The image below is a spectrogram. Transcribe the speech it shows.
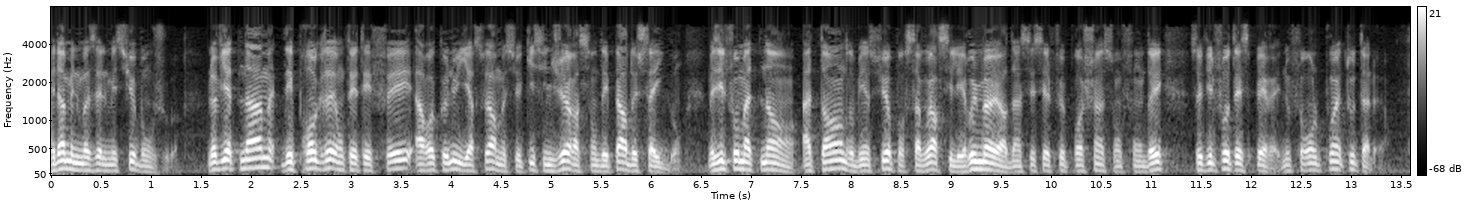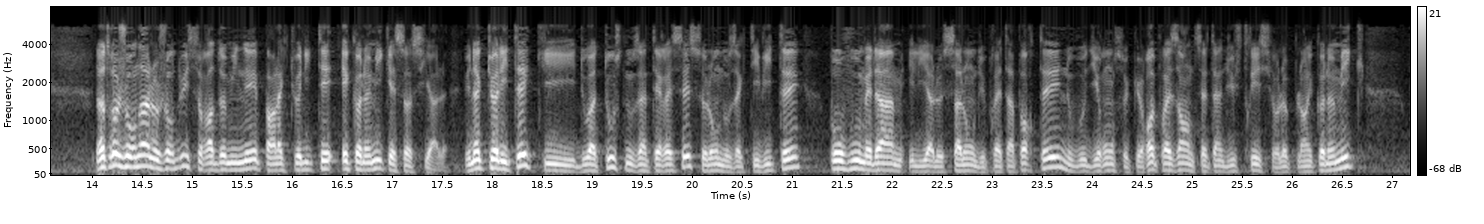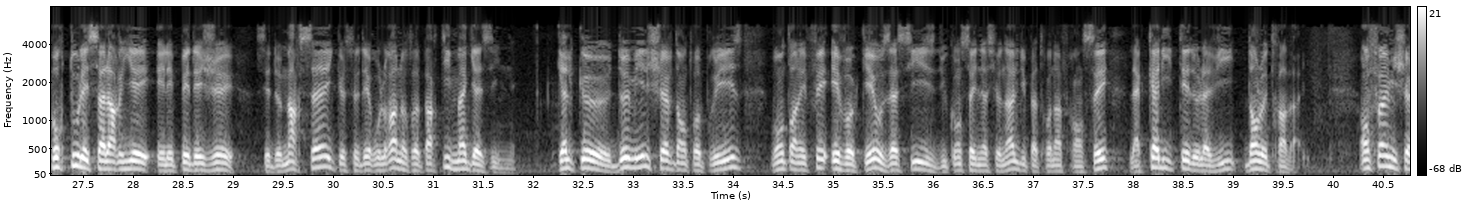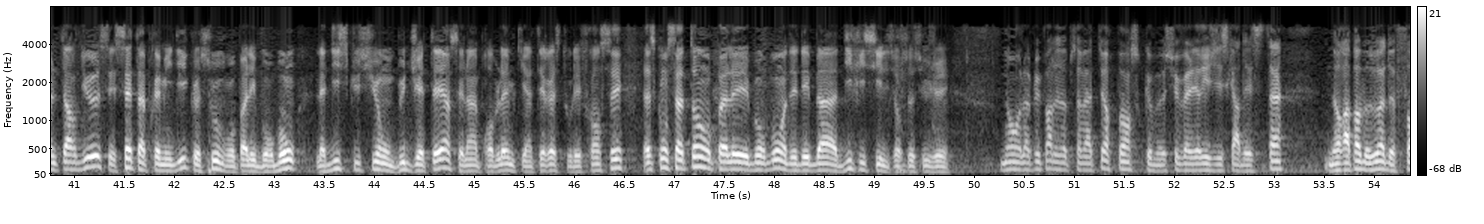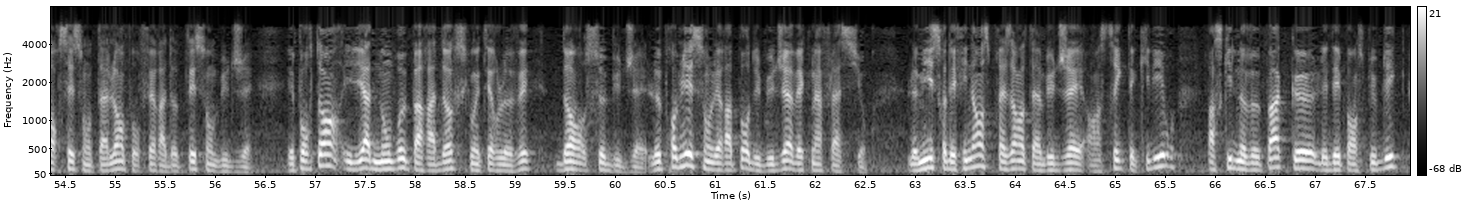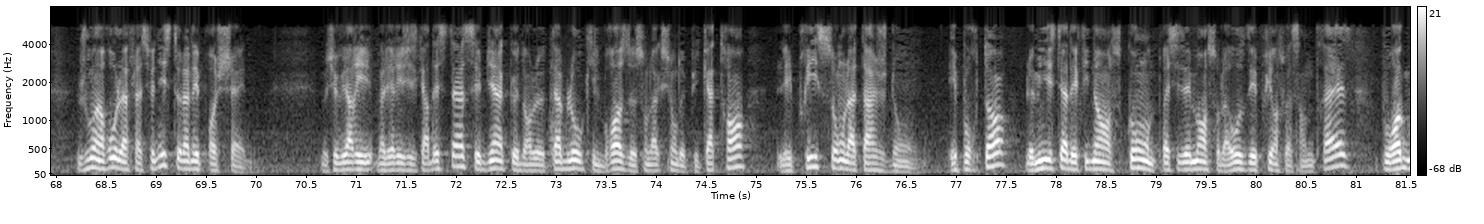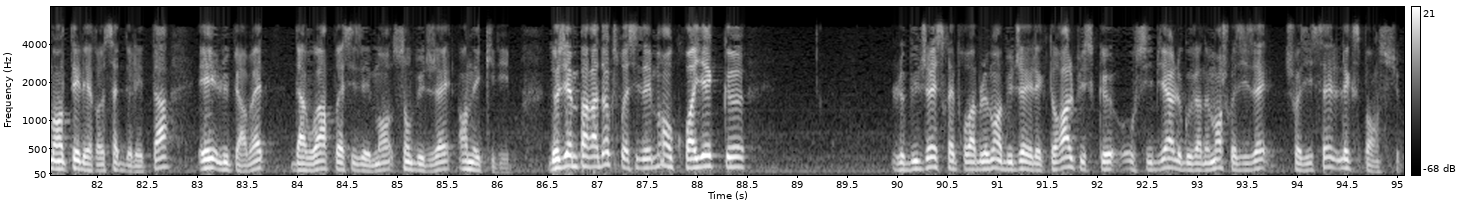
Mesdames, Mesdemoiselles, Messieurs, bonjour. Le Vietnam, des progrès ont été faits, a reconnu hier soir M. Kissinger à son départ de Saïgon. Mais il faut maintenant attendre, bien sûr, pour savoir si les rumeurs d'un cessez-le-feu prochain sont fondées, ce qu'il faut espérer. Nous ferons le point tout à l'heure. Notre journal aujourd'hui sera dominé par l'actualité économique et sociale. Une actualité qui doit tous nous intéresser selon nos activités. Pour vous, mesdames, il y a le salon du prêt-à-porter. Nous vous dirons ce que représente cette industrie sur le plan économique. Pour tous les salariés et les PDG, c'est de Marseille que se déroulera notre partie magazine. Quelques 2000 chefs d'entreprise vont en effet évoquer aux assises du Conseil national du patronat français la qualité de la vie dans le travail. Enfin, Michel Tardieu, c'est cet après-midi que s'ouvre au Palais Bourbon la discussion budgétaire. C'est là un problème qui intéresse tous les Français. Est-ce qu'on s'attend au Palais Bourbon à des débats difficiles sur ce sujet? Non, la plupart des observateurs pensent que M. Valéry Giscard d'Estaing n'aura pas besoin de forcer son talent pour faire adopter son budget. Et pourtant, il y a de nombreux paradoxes qui ont été relevés dans ce budget. Le premier sont les rapports du budget avec l'inflation. Le ministre des Finances présente un budget en strict équilibre parce qu'il ne veut pas que les dépenses publiques jouent un rôle inflationniste l'année prochaine. M. Valéry Giscard d'Estaing sait bien que dans le tableau qu'il brosse de son action depuis quatre ans, les prix sont la tâche d'ombre. Et pourtant, le ministère des Finances compte précisément sur la hausse des prix en 73 pour augmenter les recettes de l'État et lui permettre d'avoir précisément son budget en équilibre. Deuxième paradoxe, précisément, on croyait que le budget serait probablement un budget électoral puisque aussi bien le gouvernement choisissait, choisissait l'expansion.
